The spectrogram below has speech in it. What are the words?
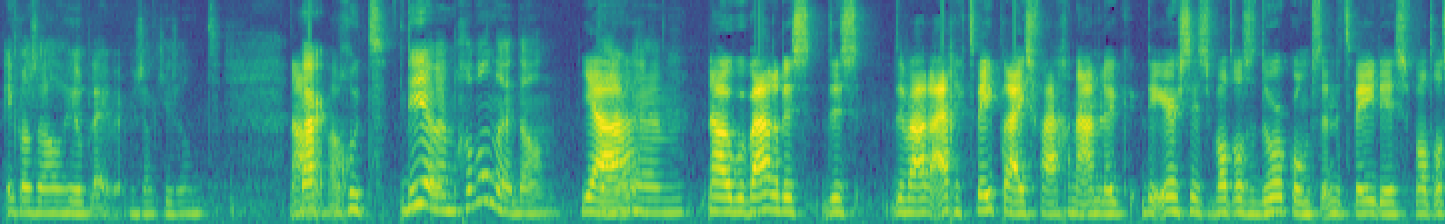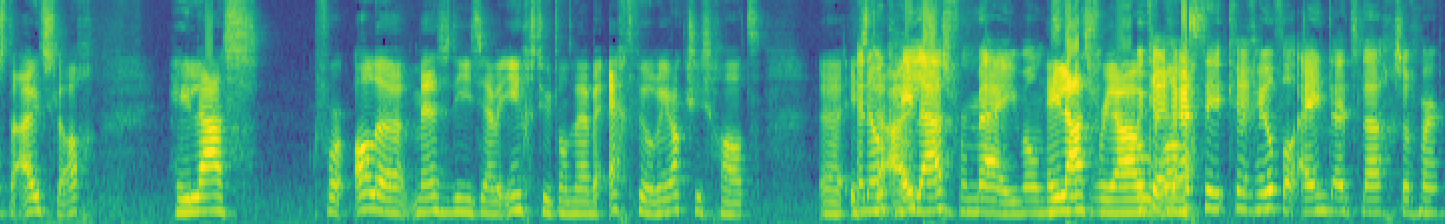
ik was wel heel blij met mijn zakje zand. Nou, Maar- maar goed. Die hebben hem gewonnen dan. Ja, ehm, nou, we waren dus, dus... Er waren eigenlijk twee prijsvragen. Namelijk, de eerste is, wat was de doorkomst? En de tweede is, wat was de uitslag? Helaas, voor alle mensen die iets hebben ingestuurd... Want we hebben echt veel reacties gehad... eh, is en ook helaas voor mij. Want Helaas voor jou, kregen want- echt ik kreeg heel veel einduitslagen, zeg maar.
